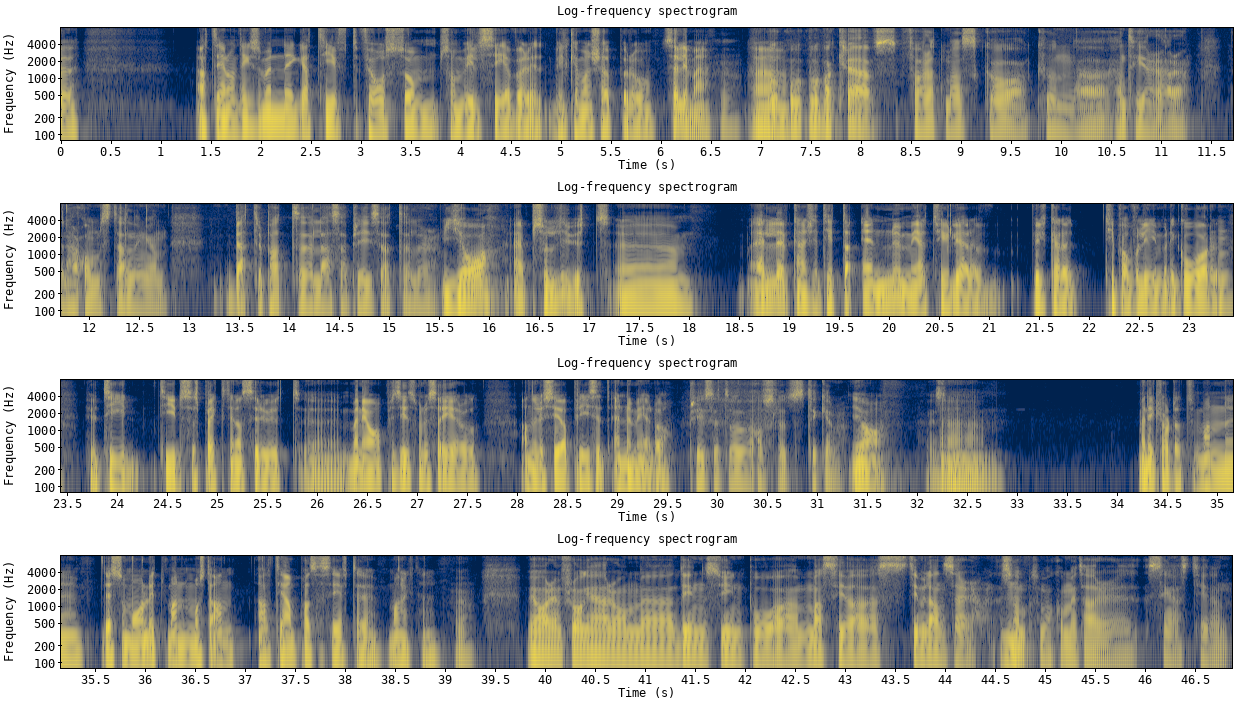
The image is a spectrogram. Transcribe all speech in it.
att det är någonting som är negativt för oss som, som vill se vilka man köper och säljer med. Eh, Och, och, och vad krävs för att man ska kunna hantera det här? Den här omställningen. Bättre på att eh, läsa priset eller? Ja, absolut. Eh, Eller kanske titta ännu mer tydligare vilka det- typ av volymer det går, hur tid, tidsaspekterna ser ut. Eh, Men ja, precis som du säger, och analysera priset ännu mer då. Priset och avslutstickern. Ja. Just det. eh, Men det är klart att man, eh, det är som vanligt, man måste an, alltid anpassa sig efter marknaden. Vi har en fråga här om eh, din syn på massiva stimulanser som, som har kommit här eh, senaste tiden.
